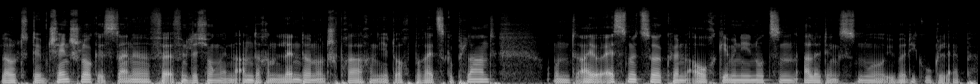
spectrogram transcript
Laut dem Changelog ist eine Veröffentlichung in anderen Ländern und Sprachen jedoch bereits geplant und iOS-Nutzer können auch Gemini nutzen, allerdings nur über die Google-App.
